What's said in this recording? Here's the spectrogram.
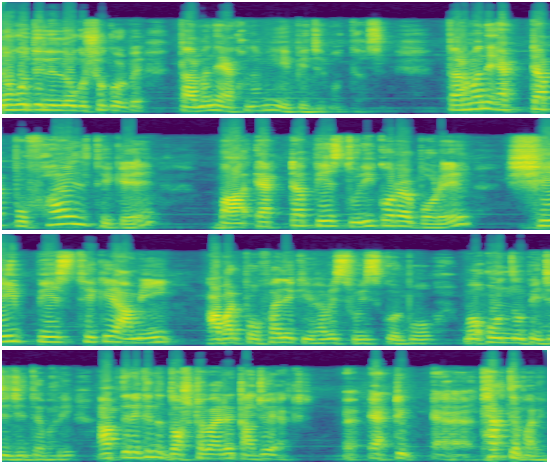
লোগো দিলে লোগো শো করবে, তার মানে এখন আমি এই পেজের মধ্যে আছি। তার মানে একটা প্রোফাইল থেকে বা একটা পেজ তৈরি করার পরে সেই পেজ থেকে আমি আবার প্রোফাইলে কীভাবে সুইচ করব বা অন্য পেজে যেতে পারি? আপনার এখানে দশটা বাইরের কাজও অ্যাক্টিভ থাকতে পারে।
